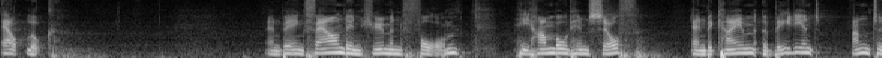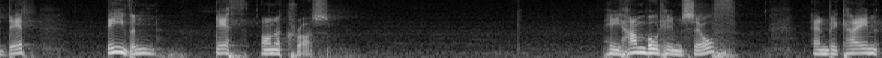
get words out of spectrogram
outlook. And being found in human form, he humbled himself and became obedient unto death, even death on a cross. he humbled himself and became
